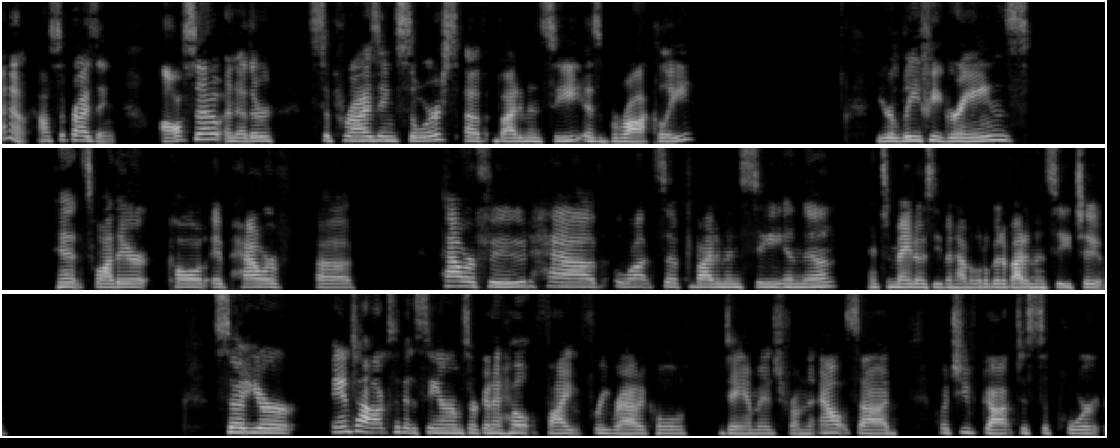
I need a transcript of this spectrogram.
I know, how surprising. Also, another surprising source of vitamin C is broccoli. Your leafy greens, hence why they're called a power uh, power food, have lots of vitamin C in them, and tomatoes even have a little bit of vitamin C too. So your antioxidant serums are going to help fight free radical damage from the outside but you've got to support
